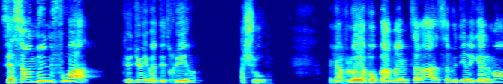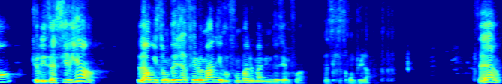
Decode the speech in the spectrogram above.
C'est en une fois que Dieu il va détruire Ashur. Lo yavo pa'amaim tsara, ça veut dire également que les Assyriens, là où ils ont déjà fait le mal, ils ne refont pas le mal une deuxième fois, parce qu'ils ne seront plus là. C'est-à-dire,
